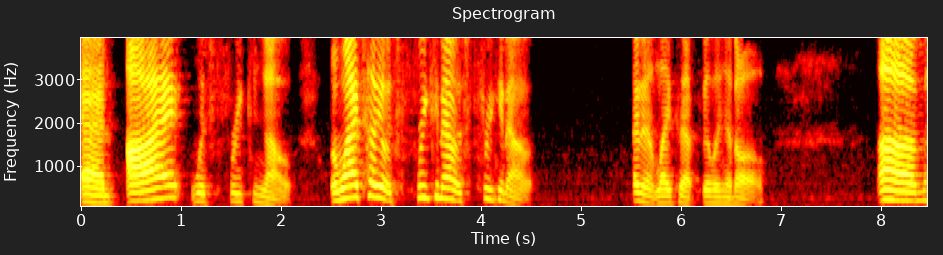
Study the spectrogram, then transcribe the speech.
And I was freaking out. And when I tell you I was freaking out, I was freaking out. I didn't like that feeling at all. Um,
